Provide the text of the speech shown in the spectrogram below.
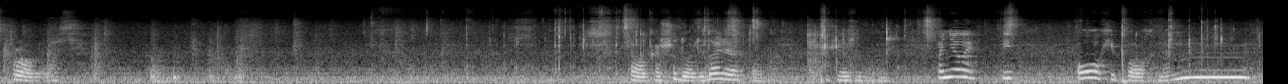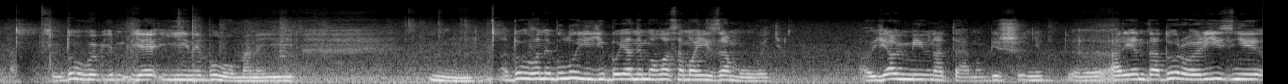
Справилась. Так, а що далі? Далі отак. Поняли? І... Ох, і пахне. М. Довго я- її не було в мене. Її... Довго не було її, бо я не могла сама її замовити. Я вмію на тему. Більше ні. е, Оренда дорого, різні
